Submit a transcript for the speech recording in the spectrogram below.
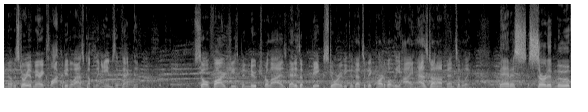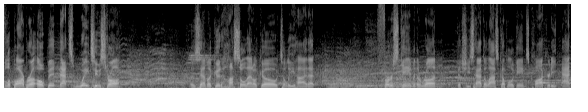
You know, the story of Mary Clockerty the last couple of games, the fact that so far she's been neutralized, that is a big story because that's a big part of what Lehigh has done offensively. Manis, assertive move. LaBarbera open. That's way too strong. Azema, good hustle. That'll go to Lehigh. That first game in the run that she's had the last couple of games, Clockerty at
